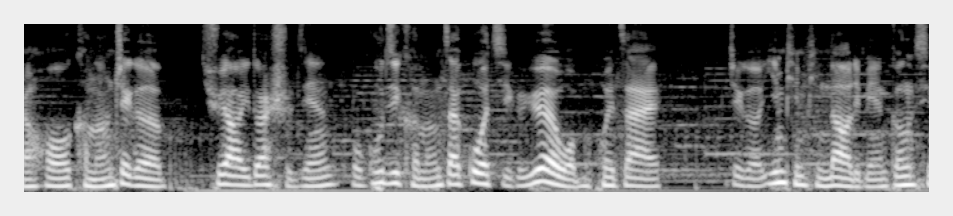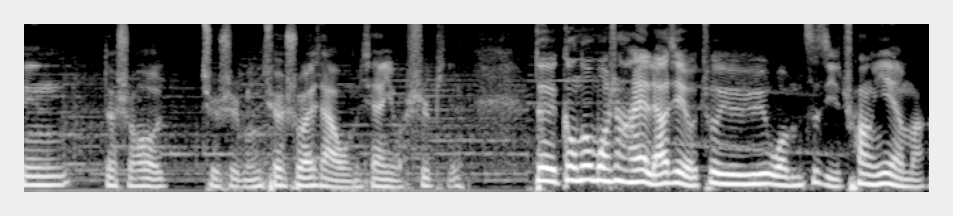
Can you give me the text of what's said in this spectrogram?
然后可能这个需要一段时间，我估计可能再过几个月，我们会在这个音频频道里边更新的时候，就是明确说一下我们现在有视频。对更多陌生行业了解有助于我们自己创业吗？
